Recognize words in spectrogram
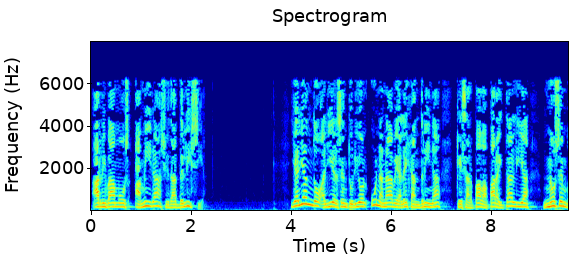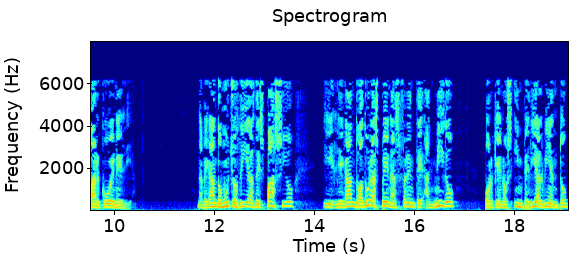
arribamos a Mira, ciudad de Licia. Y hallando allí el centurión una nave alejandrina que zarpaba para Italia, no se embarcó en ella. Navegando muchos días despacio y llegando a duras penas frente a Gnido, porque nos impedía el viento,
